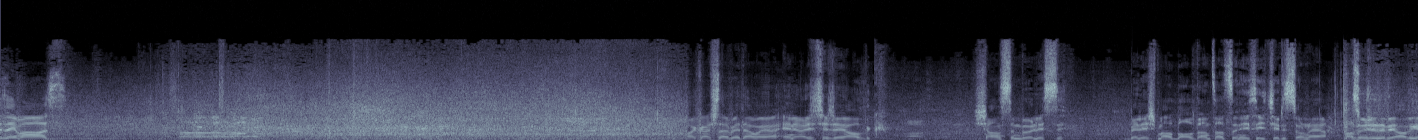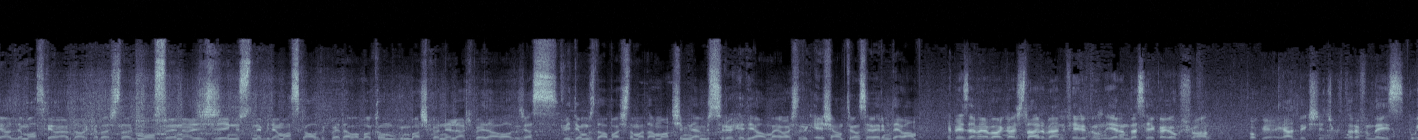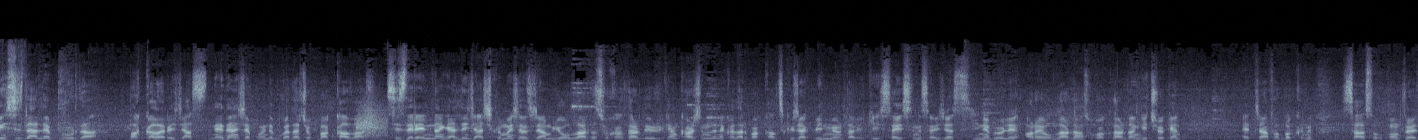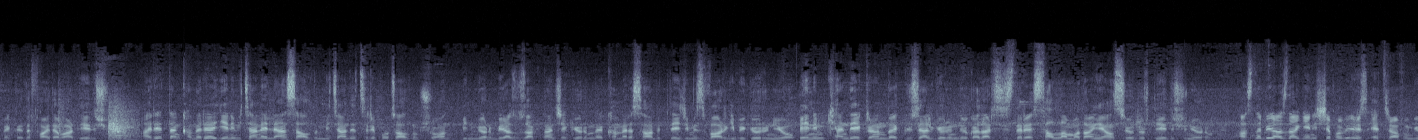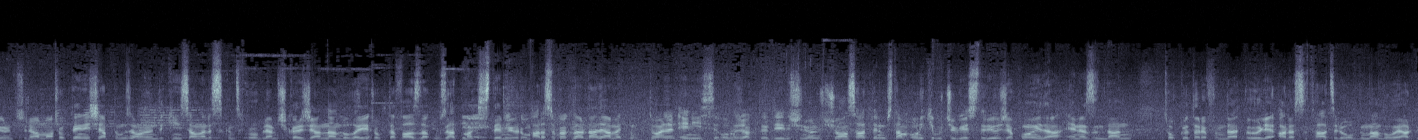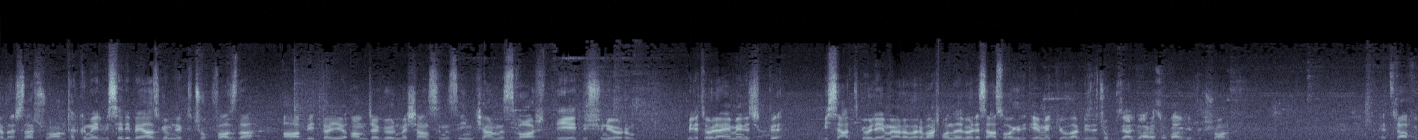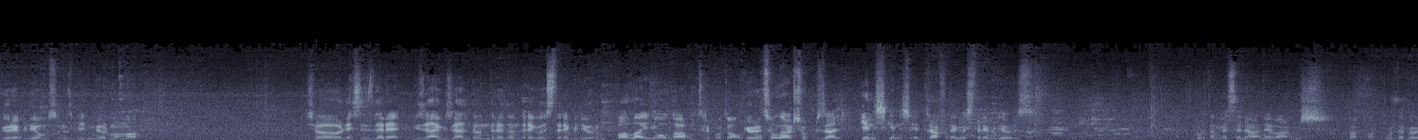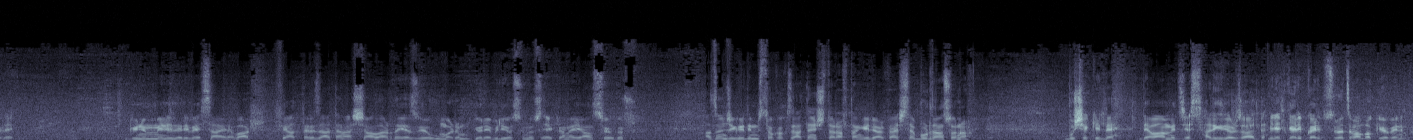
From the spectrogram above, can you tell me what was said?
gozaimasu. Arkadaşlar bedavaya enerji içeceği aldık. Şansın böylesi. Beleş mal baldan tatsa neyse içeriz sonra ya. Az önce de bir abi geldi maske verdi arkadaşlar. Monster enerji içeceğinin üstünde bir de maske aldık bedava. Bakalım bugün başka neler bedava alacağız. Videomuz daha başlamadı ama şimdiden bir sürü hediye almaya başladık. Eşantiyon severim. Devam. Hepinize merhaba arkadaşlar. Ben Feridun. Yanımda Seika yok şu an. Tokyo'ya geldik. Shinjuku tarafındayız. Bugün sizlerle burada bakkal arayacağız. Neden Japonya'da bu kadar çok bakkal var? Sizlere elimden geldiğince açıklamaya çalışacağım. Yollarda, sokaklarda yürürken karşımıza ne kadar bakkal çıkacak bilmiyorum tabii ki. Sayısını sayacağız. Yine böyle arayollardan, sokaklardan geçiyorken etrafa bakınıp sağa solu kontrol etmekte de fayda var diye düşünüyorum. Ayrıca kameraya yeni bir tane lens aldım. Bir tane de tripod aldım şu an. Bilmiyorum biraz uzaktan çekiyorum ve kamera sabitleyicimiz var gibi görünüyor. Benim kendi ekranında güzel göründüğü kadar sizlere sallanmadan yansıyordur diye düşünüyorum. Aslında biraz daha geniş yapabiliriz etrafın görüntüsünü ama çok geniş yaptığımız zaman öndeki insanlara sıkıntı problem çıkaracağından dolayı çok da fazla uzatmak istemiyorum. Ara sokaklardan devam etmek muhtemelen en iyisi olacaktır diye düşünüyorum. Şu an saatlerimiz tam 12.30 gösteriyor. Japonya'da en azından Tokyo tarafında öğle arası tatil olduğundan dolayı arkadaşlar şu an takım elbiseli beyaz gömlekli çok fazla abi, dayı, amca görme şansınız, imkanınız var diye düşünüyorum. Millet öğlen yemeğine çıktı. Bir saatlik öğle yemeği araları var. Onda da böyle sağa sola gidip yemek yiyorlar. Biz de çok güzel bir ara sokağa girdik şu an. Etrafı görebiliyor musunuz bilmiyorum ama şöyle sizlere güzel güzel döndüre döndüre gösterebiliyorum. Vallahi iyi oldu ha bu tripodu al. Görüntü olarak çok güzel. Geniş geniş etrafı da gösterebiliyoruz. Burada mesela ne varmış? Bak bak burada böyle günün menüleri vesaire var. Fiyatları zaten aşağılarda yazıyor. Umarım görebiliyorsunuz. Ekrana yansıyordur. Az önce girdiğimiz sokak zaten şu taraftan geliyor arkadaşlar. Buradan sonra bu şekilde devam edeceğiz. Hadi gidiyoruz halde. Millet garip garip suratıma bakıyor benim.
